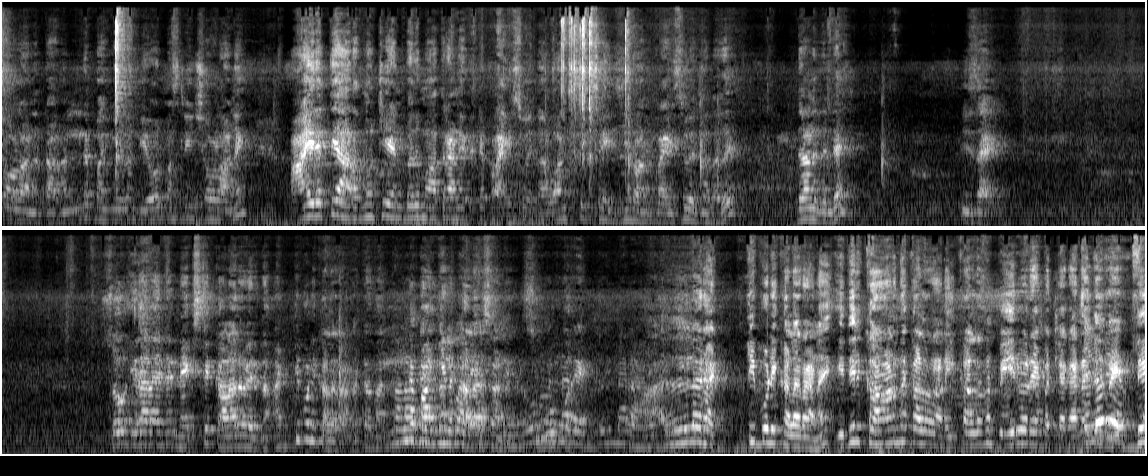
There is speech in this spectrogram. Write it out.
ഷോളാണ് കേട്ടോ നല്ല ഭംഗിയുള്ള പ്യുവർ മസ്ലിൻ ഷോളാണ് ആയിരത്തി അറുന്നൂറ്റി എൺപത് മാത്രമാണ് ഇതിന്റെ പ്രൈസ് വരുന്നത്. വൺ സിക്സ് എയ്റ്റ് സീറോ ആണ് പ്രൈസ് വരുന്നത്. ഇതാണ് ഇതിന്റെ ഡിസൈൻ സോ ഇതാണ് അതിന്റെ നെക്സ്റ്റ് കളർ വരുന്നത്. അടിപൊളി കളറാണ് കേട്ടോ. നല്ല ഭംഗിയുള്ള സൂപ്പർ നല്ലൊരു അടിപൊളി കളറാണ് ഇതിൽ കാണുന്ന കളറാണ് ഈ കളറിന് പേര് പറയാൻ പറ്റില്ല. കാരണം റെഡ്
